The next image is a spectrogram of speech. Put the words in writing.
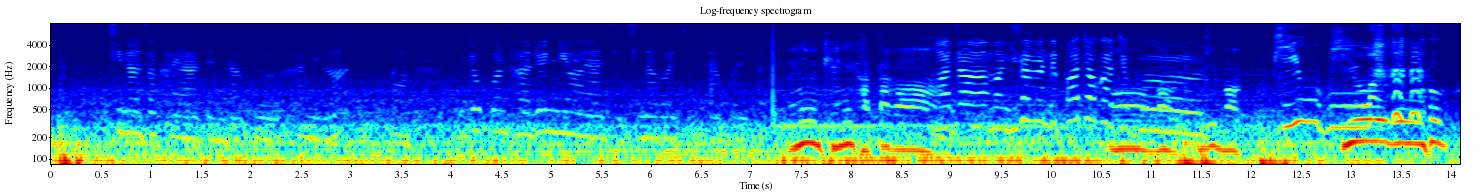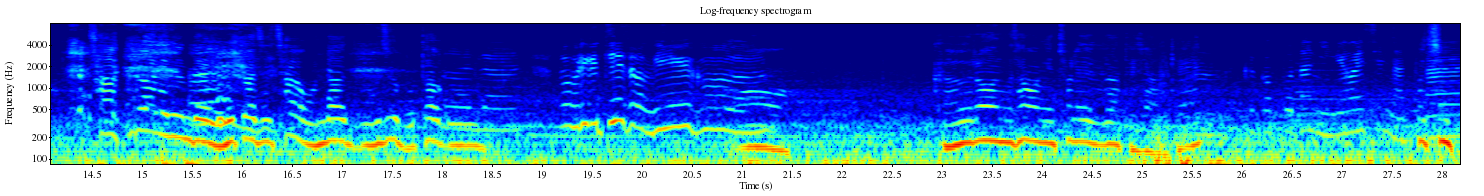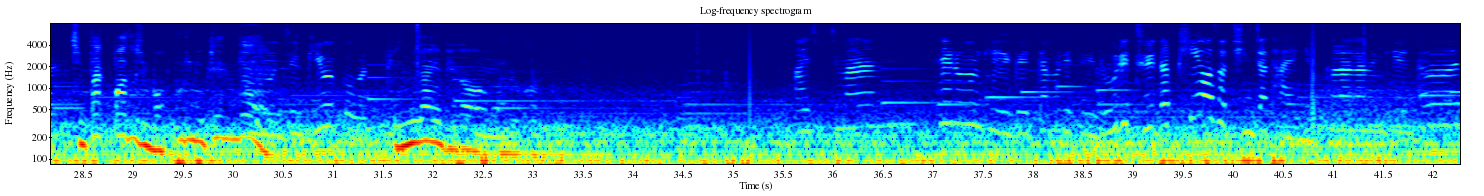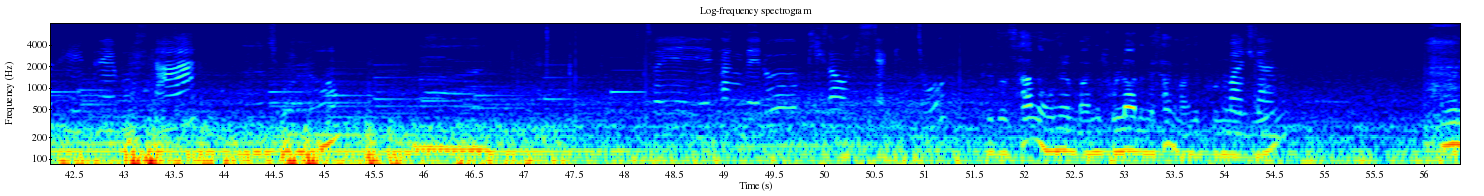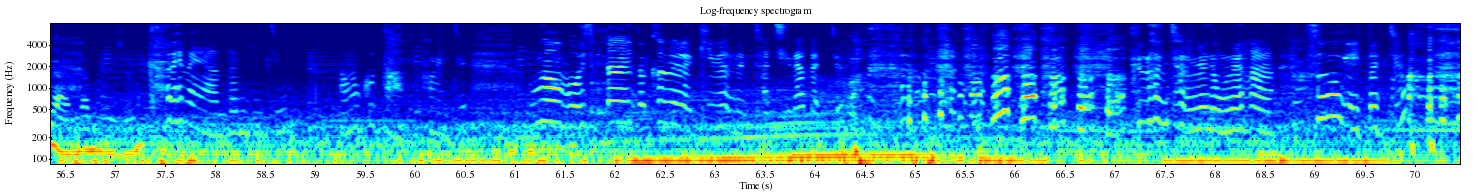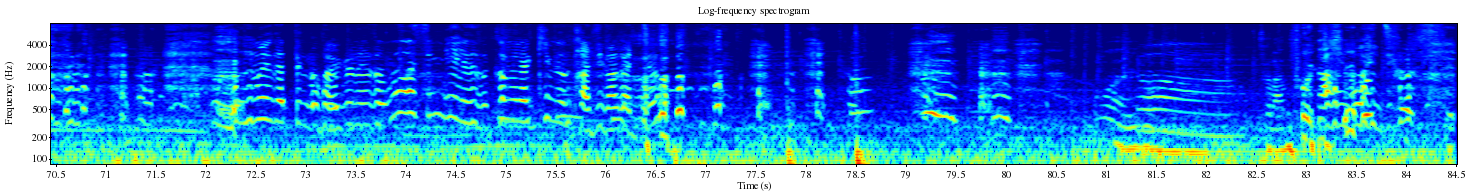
지나서 가야 된다고 하네요. 그래서 무조건 사륜이어야지 지나갈 수 있다고 해서. 왜냐면 괜히 갔다가 맞아, 막 이상한 데 빠져가지고. 어, 막 우리 막 비 오고. 비 오고 차 끌어야 되는데 여기까지 차 온다 오지도 못하고 맞아. 뭐 우리가 뒤에서 밀고. 어, 그런 상황이 초래가 되지 않게 어, 그것보단 이게 훨씬 낫다. 그리고 지금, 지금 딱 봐도 지금 먹구름이 낀게 어, 지금 비 올 것 같아. 굉장히 비가 많이 올 것 같아 아쉽지만 새로운 계획을 짜보겠습니다. 우리 둘 다 피어서 진짜 다행이다. 돌아가는 길도 데이트 해봅시다. 네 좋아요 아, 저희의 예상대로 비가 오기 시작했죠. 그래도 산 오늘 많이 보려고 했는데 산 많이 보는 거죠 맞아. 오늘 안 담기죠 카메라에 안 담기죠. 아무것도 안 보이죠. 우와 멋있다 해서 카메라 키면은 다 지나갔죠. 그런 장면이 오늘 한 20개 있었죠. 동물 같은 거 발견해서 우와 신기해서 카메라 키면 다 지나갔죠. 우와 이거 우와 잘안 보이죠? 안 보이죠.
